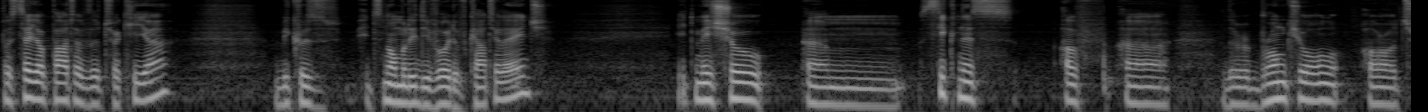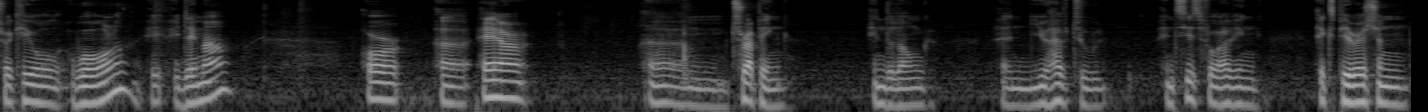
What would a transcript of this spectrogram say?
posterior part of the trachea because it's normally devoid of cartilage. It may show um, thickness of uh, the bronchial or tracheal wall, edema, or uh, air um, trapping in the lung and you have to insist for having expiration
